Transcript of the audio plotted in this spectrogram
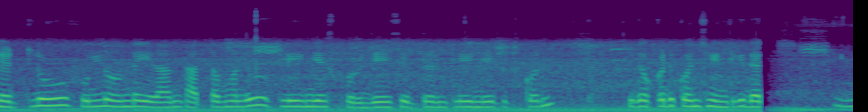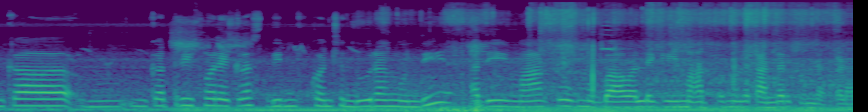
చెట్లు ఫుల్ ఉండే ఇదంతా అత్తమ్మలు క్లీన్ చేసుకోరు జేసీతో క్లీన్ చేయించుకొని ఇది ఒకటి కొంచెం ఇంటికి దగ్గర ఇంకా ఇంకా త్రీ ఫోర్ ఎకరాస్ దీనికి కొంచెం దూరంగా ఉంది అది మాకు మా బావాళ్ళకి మా అత్తమ్మలకి అందరికి ఉంది అక్కడ.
